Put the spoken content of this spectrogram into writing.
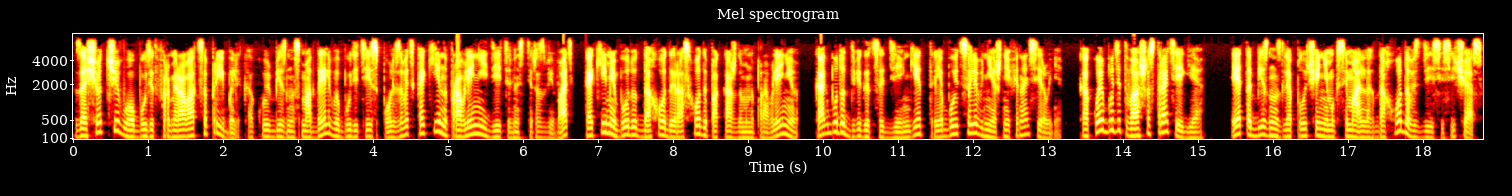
за счет чего будет формироваться прибыль, какую бизнес-модель вы будете использовать, какие направления деятельности развивать, какими будут доходы и расходы по каждому направлению, как будут двигаться деньги, требуется ли внешнее финансирование. Какой будет ваша стратегия? Это бизнес для получения максимальных доходов здесь и сейчас?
